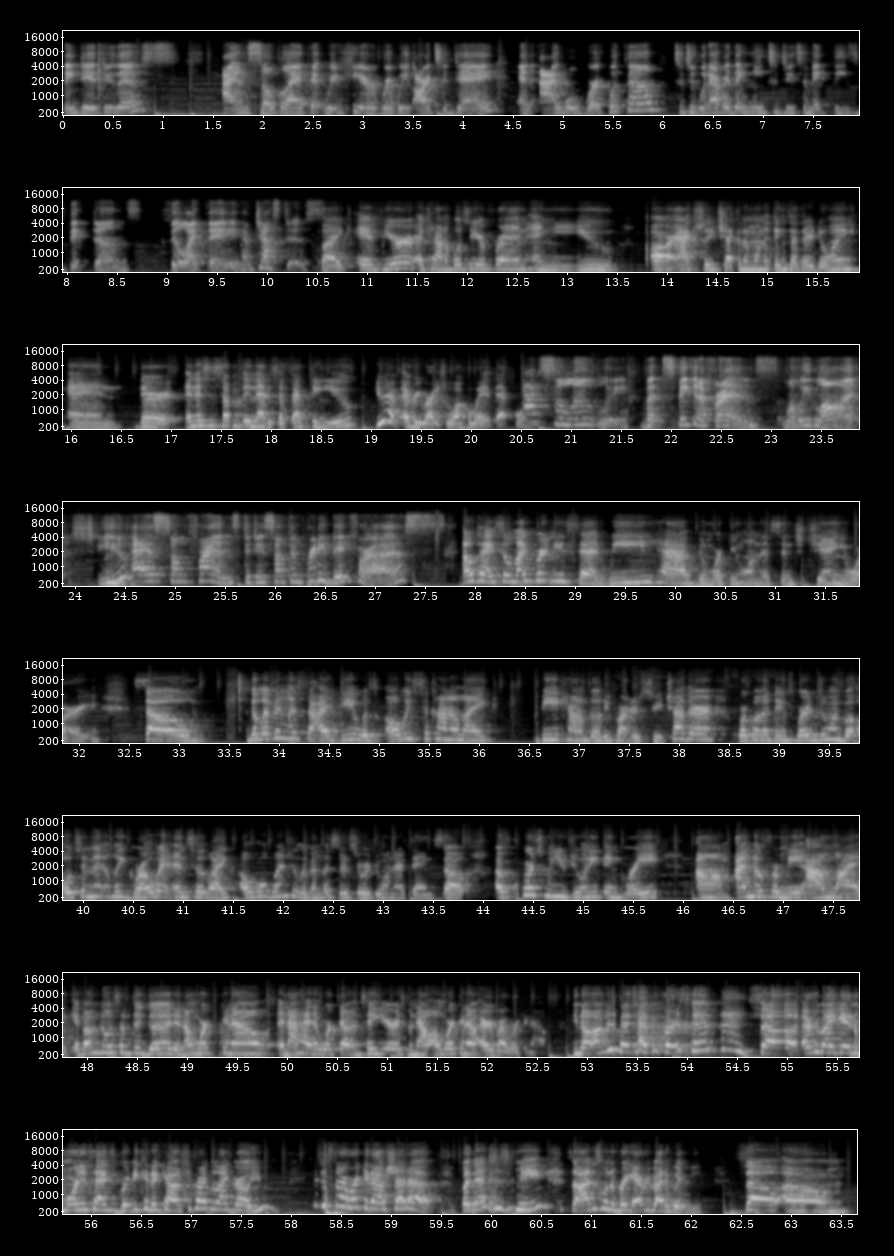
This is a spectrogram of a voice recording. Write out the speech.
They did do this. I am so glad that we're here where we are today, and I will work with them to do whatever they need to do to make these victims feel like they have justice. Like if you're accountable to your friend and you are actually checking them on the things that they're doing and they're and this is something that is affecting you, you have every right to walk away at that point. Absolutely. But speaking of friends, when we launched, you Mm-hmm. asked some friends to do something pretty big for us. Okay, so like Brittiany said, we have been working on this since January. So the living list, the idea was always to kind of like be accountability partners to each other, work on the things we're doing, but ultimately grow it into like a whole bunch of living listeners who are doing their thing. So of course, when you do anything great, um, I know for me, I'm like, if I'm doing something good and I'm working out and I hadn't worked out in 10 years, but now I'm working out, everybody working out. You know, I'm just that type of person. So everybody getting a morning text, Brittiany can account. She probably like, girl, you, you just start working out, shut up. But that's just me. So I just want to bring everybody with me. So um,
